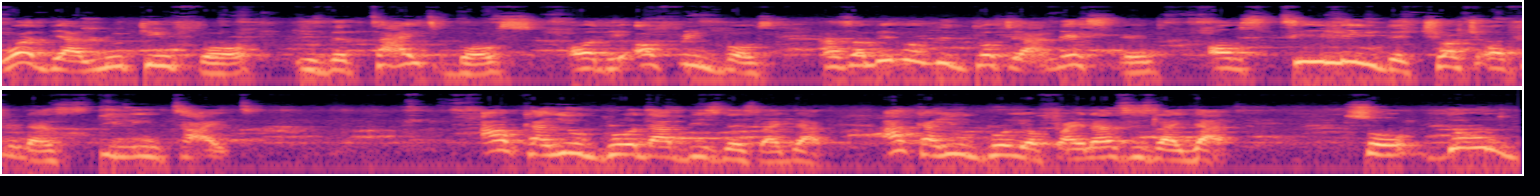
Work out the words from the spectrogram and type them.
what they are looking for is the tithe box or the offering box. And some people will go to an extent of stealing the church offering and stealing tithe. How can you grow that business like that? How can you grow your finances like that? So don't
